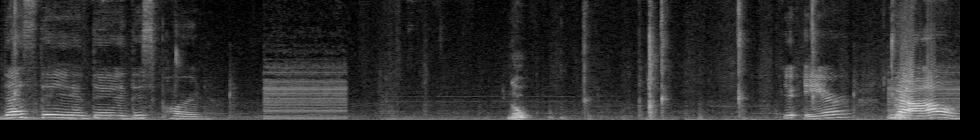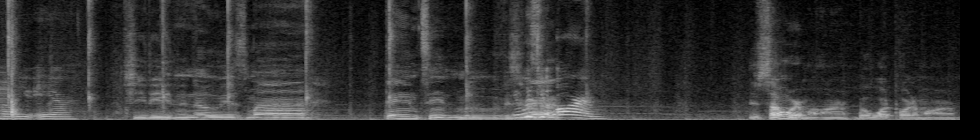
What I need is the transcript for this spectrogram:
That's the the this part. Nope. Your ear? No, I don't know your ear. She didn't know it's my dancing move. Is It was your arm. It's somewhere in my arm, but what part of my arm?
